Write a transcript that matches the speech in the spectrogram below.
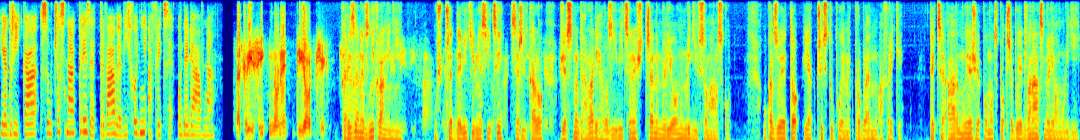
Jak říká, současná krize trvá ve východní Africe odedávna. La crisi non è di oggi. Krize nevznikla nyní. Už před devíti měsíci se říkalo, že smrt hlady hrozí více než třem milionům lidí v Somálsku. Ukazuje to, jak přistupujeme k problémům Afriky. Teď se alarmuje, že pomoc potřebuje 12 milionů lidí.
